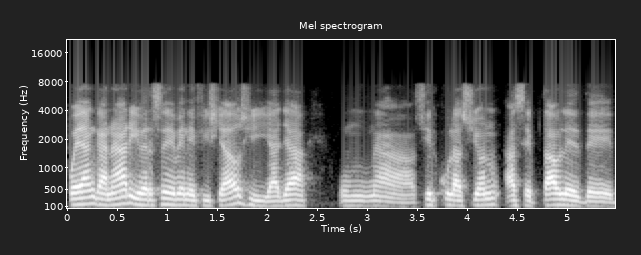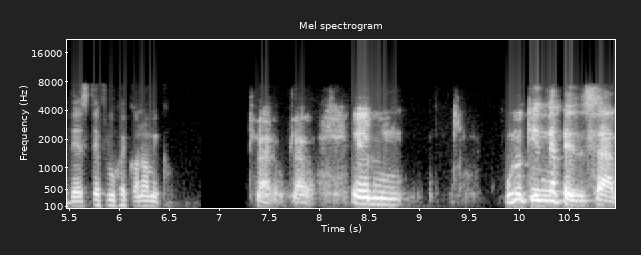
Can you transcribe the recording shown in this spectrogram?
puedan ganar y verse beneficiados y haya una circulación aceptable de, este flujo económico. Claro, claro. Em, uno tiende a pensar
